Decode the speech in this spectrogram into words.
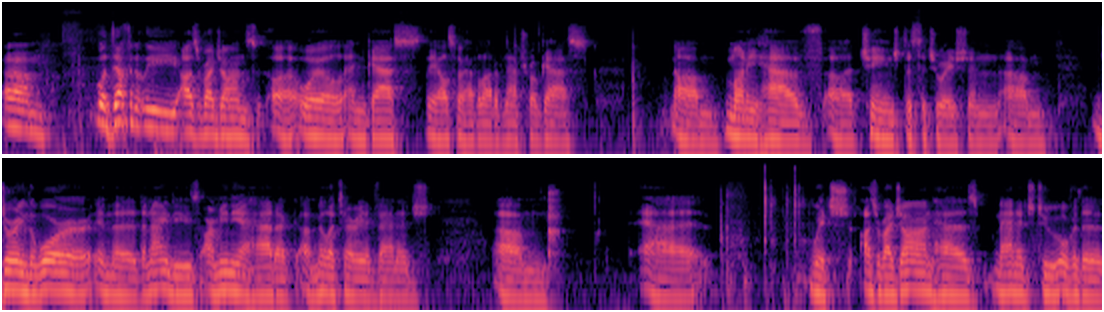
Um, well, definitely Azerbaijan's uh, oil and gas. They also have a lot of natural gas. Um, money have uh, changed the situation. Um, during the war in the, the 90s, Armenia had a, a military advantage, um, uh, which Azerbaijan has managed to, over the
